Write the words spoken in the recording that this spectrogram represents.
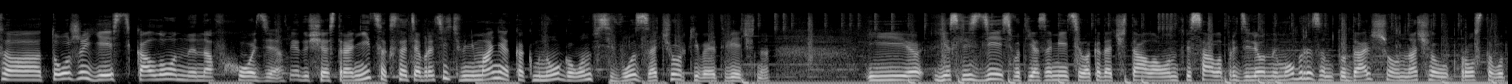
э, тоже есть колонны на входе. Следующая страница. Кстати, обратите внимание, как много он всего зачеркивает вечно. И если здесь, вот я заметила, когда читала, он писал определенным образом, то дальше он начал просто вот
